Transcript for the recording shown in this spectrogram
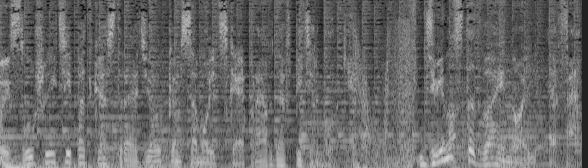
Вы слушаете подкаст радио «Комсомольская правда» в Петербурге. 92.0 FM.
